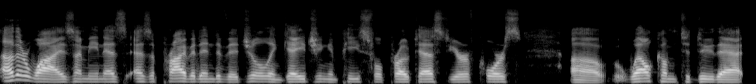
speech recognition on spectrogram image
otherwise i mean as as a private individual engaging in peaceful protest you're of course uh, welcome to do that.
